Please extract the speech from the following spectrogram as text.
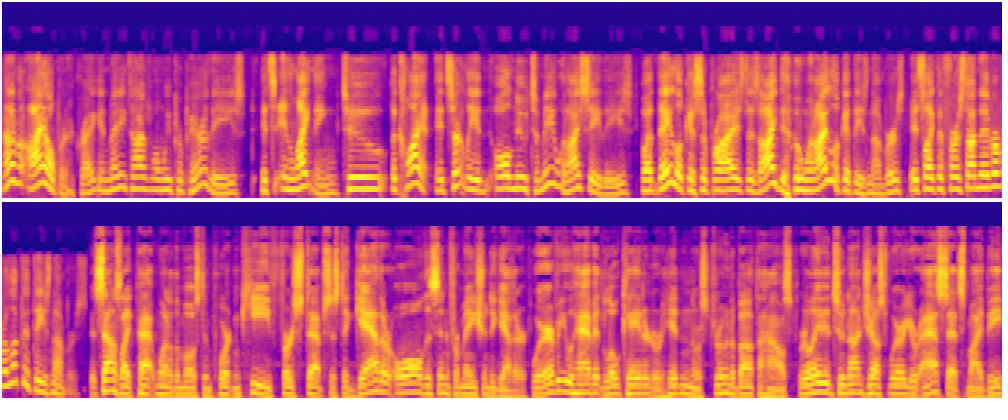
Kind of an eye opener, Craig. And many times when we prepare these, it's enlightening to the client. It's certainly all new to me when I see these, but they look as surprised as I do when I look at these numbers. It's like the first time they've ever looked at these numbers. It sounds like, Pat, one of the most important key first steps is to gather all this information together, wherever you have it located or hidden or strewn about the house, related to not just where your assets might be,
